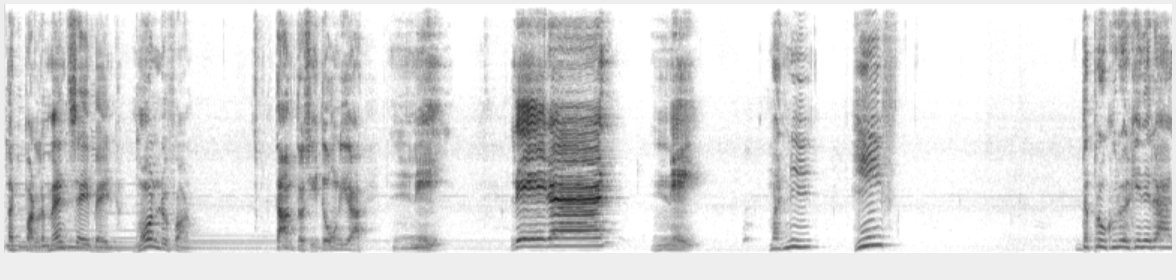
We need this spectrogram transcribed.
het parlement zei bij monden van... Tante Sidonia, nee. Leden, nee. Maar nu heeft de procureur-generaal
